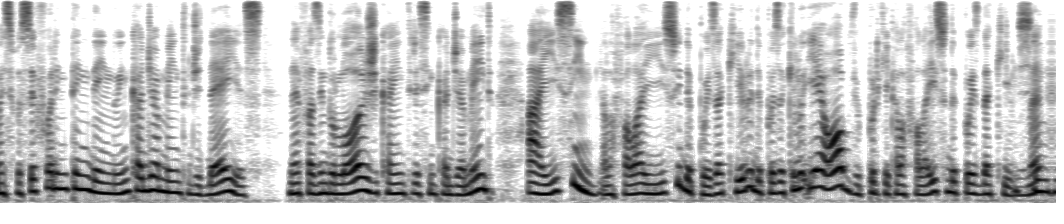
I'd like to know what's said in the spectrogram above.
Mas se você for entendendo o encadeamento de ideias, né, fazendo lógica entre esse encadeamento, aí sim, ela fala isso e depois aquilo e depois aquilo, e é óbvio por que ela fala isso depois daquilo, né? sim. né?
